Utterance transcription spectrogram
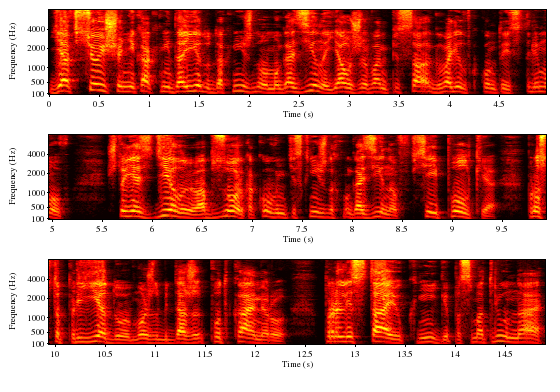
Я все еще никак не доеду до книжного магазина. Я уже вам писал, говорил в каком-то из стримов, что я сделаю обзор какого-нибудь из книжных магазинов всей полки. Просто приеду, может быть, даже под камеру, пролистаю книги, посмотрю на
